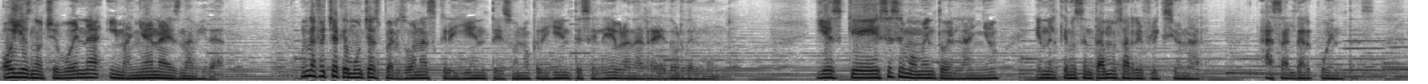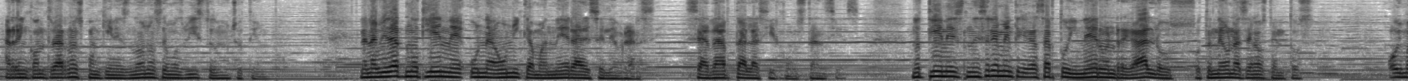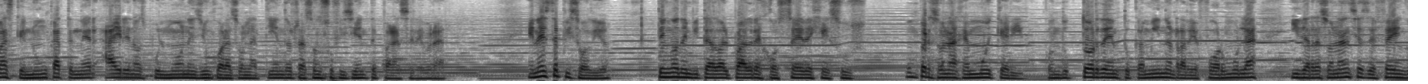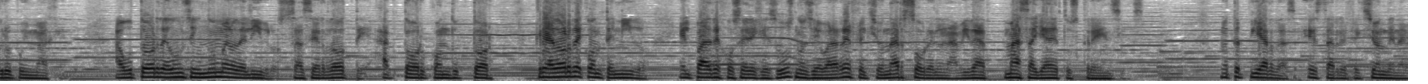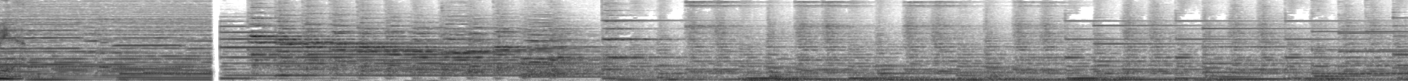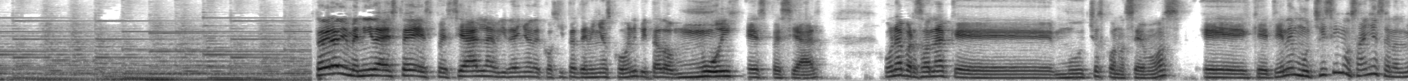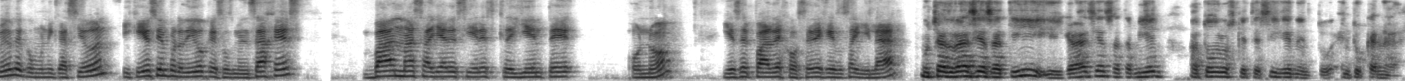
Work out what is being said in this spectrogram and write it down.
Hoy es Nochebuena y mañana es Navidad. Una fecha que muchas personas creyentes o no creyentes celebran alrededor del mundo. Y es que es ese momento del año en el que nos sentamos a reflexionar, a saldar cuentas, a reencontrarnos con quienes no nos hemos visto en mucho tiempo. La Navidad no tiene una única manera de celebrarse, se adapta a las circunstancias. No tienes necesariamente que gastar tu dinero en regalos o tener una cena ostentosa. Hoy más que nunca tener aire en los pulmones y un corazón latiendo es razón suficiente para celebrar. En este episodio tengo de invitado al Padre José de Jesús, un personaje muy querido, conductor de En tu Camino en Radio Fórmula y de Resonancias de Fe en Grupo Imagen, autor de un sinnúmero de libros, sacerdote, actor, conductor, creador de contenido. El Padre José de Jesús nos llevará a reflexionar sobre la Navidad más allá de tus creencias. No te pierdas esta reflexión de Navidad. Te doy la bienvenida a este especial navideño de Cositas de Niños con un invitado muy especial, una persona que muchos conocemos, eh, que tiene muchísimos años en los medios de comunicación y que yo siempre le digo que sus mensajes van más allá de si eres creyente o no, y es el padre José de Jesús Aguilar. Muchas gracias a ti y gracias a, también a todos los que te siguen en tu, en tu canal.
